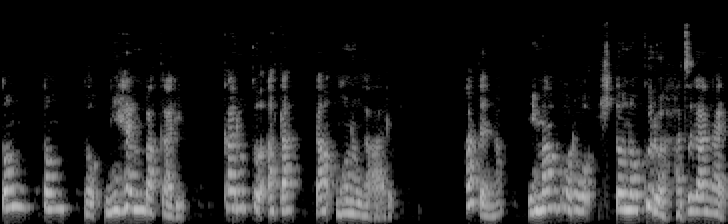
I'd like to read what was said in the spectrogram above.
トントンと二辺ばかり軽く当たったものがある。はてな、今頃人の来るはずがない。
